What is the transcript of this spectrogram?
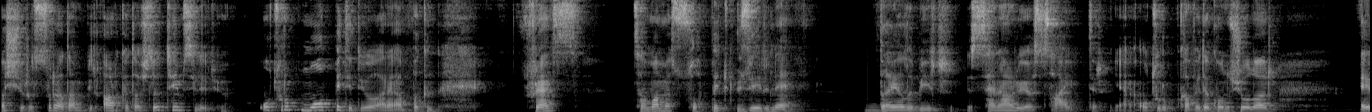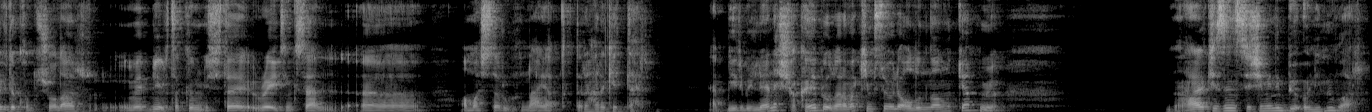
aşırı sıradan bir arkadaşlığı temsil ediyor. Oturup muhabbet ediyorlar ya. Bakın Friends tamamen sohbet üzerine dayalı bir senaryoya sahiptir. Yani oturup kafede konuşuyorlar, evde konuşuyorlar ve bir takım işte ratingsel e, amaçlar uğruna yaptıkları hareketler. Yani birbirlerine şaka yapıyorlar ama kimse öyle alınganlık yapmıyor. Herkesin seçiminin bir önemi var.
